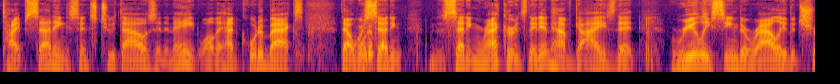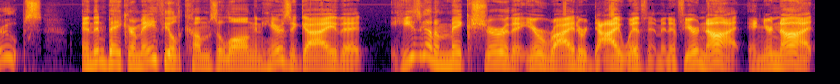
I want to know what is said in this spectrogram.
type setting since 2008. While they had quarterbacks that were setting setting records, they didn't have guys that really seemed to rally the troops. And then Baker Mayfield comes along, and here's a guy that he's going to make sure that you're ride or die with him. And if you're not, and you're not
